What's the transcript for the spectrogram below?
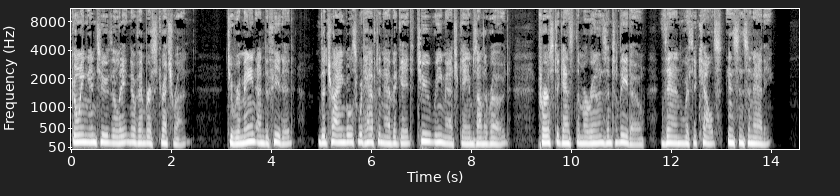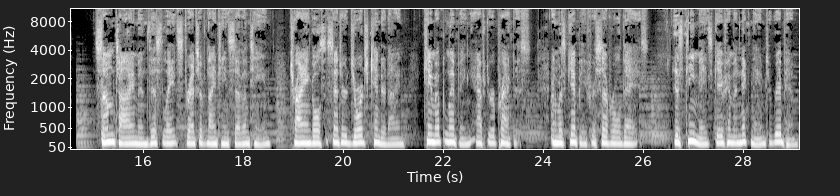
going into the late November stretch run. To remain undefeated, the Triangles would have to navigate two rematch games on the road, first against the Maroons in Toledo, then with the Celts in Cincinnati. Sometime in this late stretch of 1917, Triangles center George Kinderdine came up limping after a practice and was gimpy for several days. His teammates gave him a nickname to rib him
